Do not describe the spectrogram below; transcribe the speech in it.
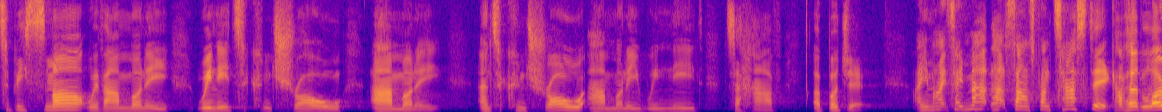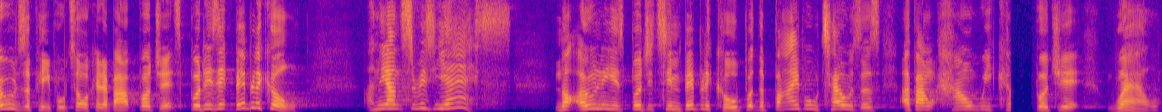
To be smart with our money, we need to control our money. And to control our money, we need to have a budget. And you might say, Matt, that sounds fantastic. I've heard loads of people talking about budgets, but is it biblical? And the answer is yes. Not only is budgeting biblical, but the Bible tells us about how we can budget well.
